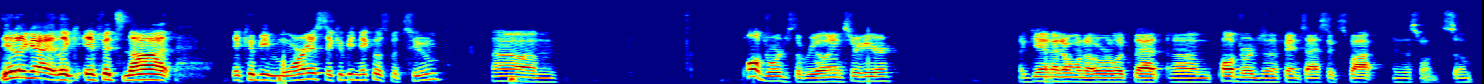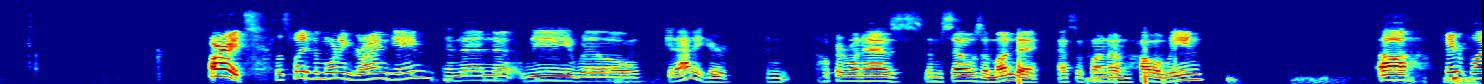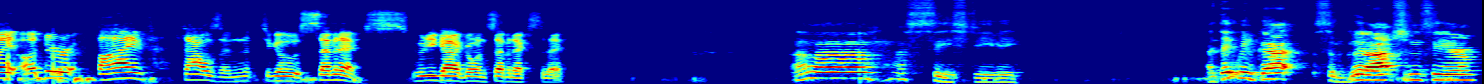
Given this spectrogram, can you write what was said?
The other guy, like, if it's not, it could be Morris, it could be Nicholas Batum. Um, Paul George, the real answer here. Again, I don't want to overlook that. Um, Paul George is in a fantastic spot in this one. So, all right, let's play the morning grind game, and then we will get out of here. And hope everyone has themselves a Monday. Have some fun on Halloween. Uh, favorite play under five thousand to go seven X. Who do you got going seven X today? Uh, let's see, Stevie. I think we've got some good options here.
